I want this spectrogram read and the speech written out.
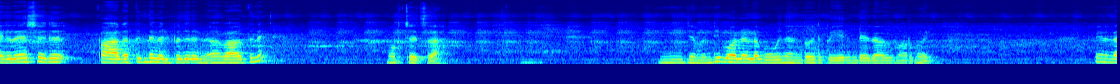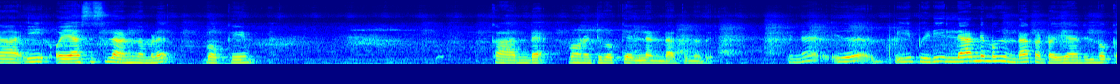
ഏകദേശം ഒരു പാകത്തിന്റെ വലുപ്പത്തിൽ പാകത്തിന് മുറിച്ച് വെച്ചതാ. ഈ ജമന്തി പോലെയുള്ള പൂവിന് എന്തോ ഒരു പേരുണ്ടായത് അത് മറന്നുപോയി. പിന്നെ ഈ ഒയാസിസിലാണ് നമ്മൾ ബൊക്കയും കാറിന്റെ ബോണറ്റ് ബൊക്കെ എല്ലാം ഉണ്ടാക്കുന്നത്. പിന്നെ ഇത് ഈ പിടി ഇല്ലാണ്ട് നമുക്ക് ഉണ്ടാക്കാം കേട്ടോ ഈ ഹാൻഡിൽ ബൊക്ക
